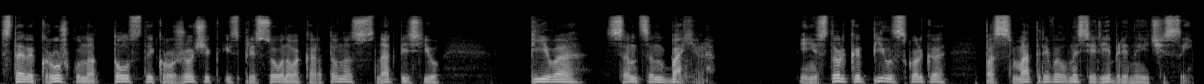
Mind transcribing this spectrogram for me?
ставя кружку на толстый кружочек из прессованного картона с надписью «Пиво Санценбахера». И не столько пил, сколько посматривал на серебряные часы.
